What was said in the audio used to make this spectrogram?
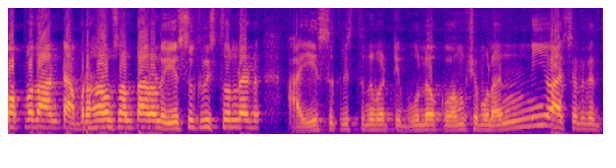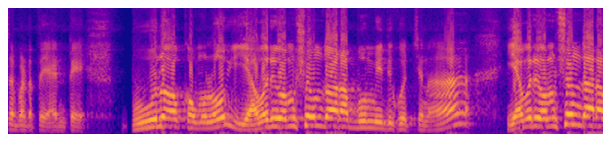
గొప్పదా అంటే అబ్రహాం సంతానంలో యేసుక్రీస్తు ఉన్నాడు. ఆ యేసుక్రీస్తుని బట్టి భూలోక వంశములన్నీ ఆశీర్వదించబడతాయి అంటే భూలోకములో ఎవరి వంశం ద్వారా భూమి మీదకి వచ్చినా ఎవరి వంశం ద్వారా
